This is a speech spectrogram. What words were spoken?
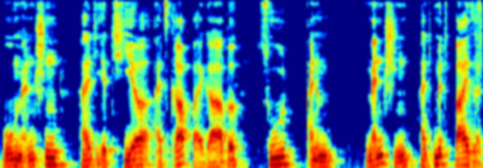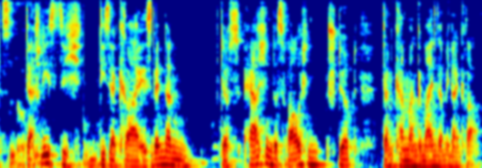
wo Menschen halt ihr Tier als Grabbeigabe zu einem Menschen halt mit beisetzen dürfen. Da schließt sich dieser Kreis. Wenn dann das Herrchen, das Frauchen stirbt, dann kann man gemeinsam in ein Grab.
